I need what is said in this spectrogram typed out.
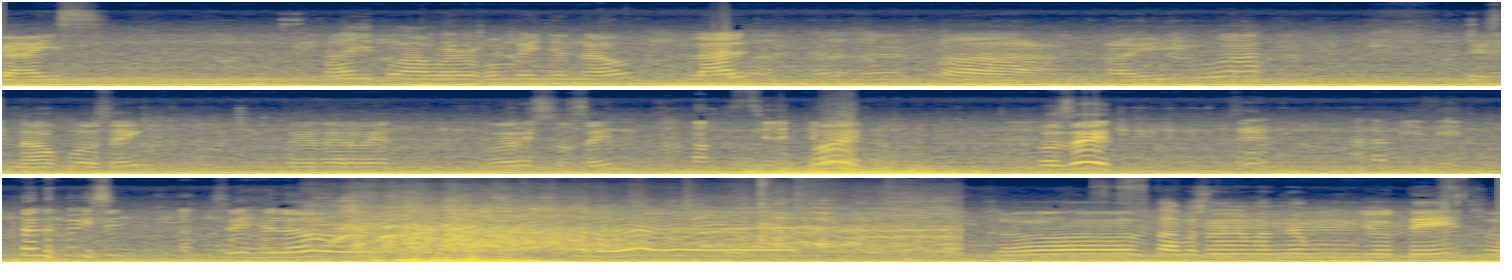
guys. Hi to our companion now, Lal. Sir. Ah, aywa. Is now closing. Together with where is Hussein? Hoy! Hussein! Sir, anak busy. Ano it? Say hello! Hello! So, tapos na naman ng duty. So,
